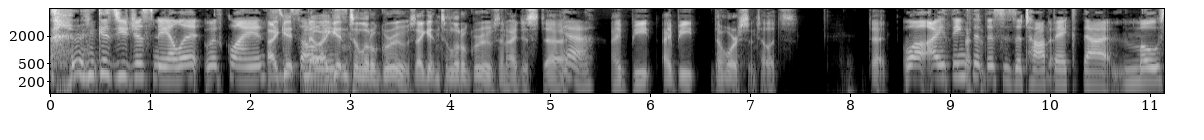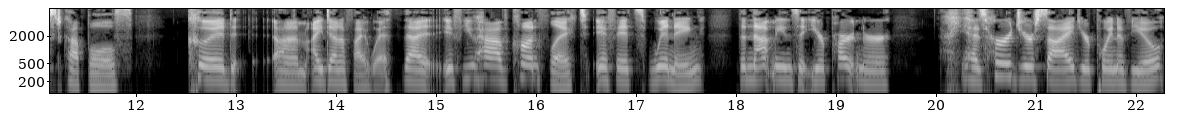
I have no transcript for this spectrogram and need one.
Because you just nail it with clients. I get It's no, I get into little grooves. I get into little grooves, and I just uh, yeah. I beat I beat the horse until it's dead. Well, I think That's that a- this is a topic that most couples could um, identify with. That if you have conflict, if it's winning, then that means that your partner has heard your side, your point of view,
